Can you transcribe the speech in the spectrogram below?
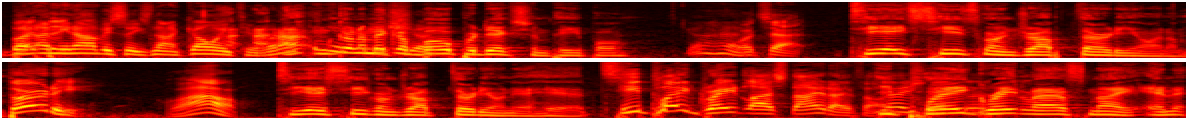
But I, I mean, obviously he's not going to. But I'm, I, am going to make a should. bold prediction, people. Go ahead. What's that? THT is going to drop 30 on them. 30. Wow. THT going to drop 30 on their heads. He played great last night, I thought. He played great last night, and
